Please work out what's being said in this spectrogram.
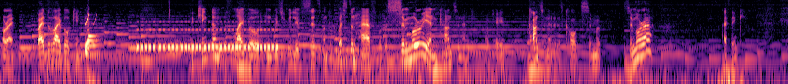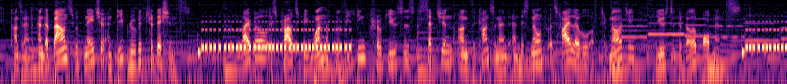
Alright, by the Liberl Kingdom. The kingdom of Liberl in which we live sits on the western half of the Simurian continent. Okay, the continent is called Simur Simura? I think. Continent. And abounds with nature and deep-rooted traditions. Liberl is proud to be one of the leading producers of septium on the continent and is known for its high level of technology used to develop orbments.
